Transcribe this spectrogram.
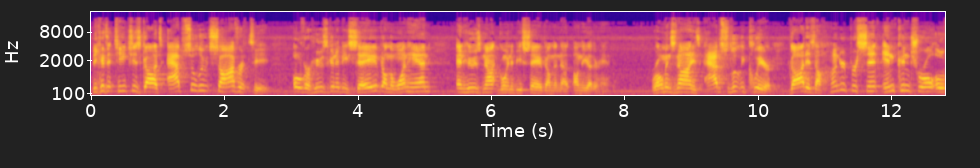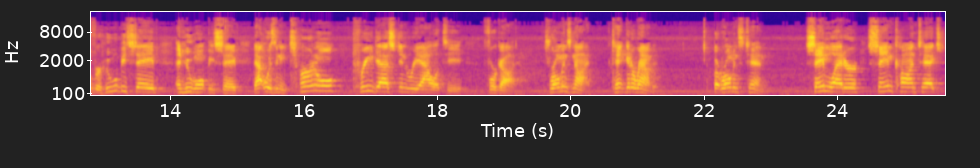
because it teaches God's absolute sovereignty over who's going to be saved on the one hand and who's not going to be saved on the, on the other hand. Romans 9 is absolutely clear. God is 100% in control over who will be saved and who won't be saved. That was an eternal, predestined reality for God. It's Romans 9. Can't get around it. But Romans 10, same letter, same context,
